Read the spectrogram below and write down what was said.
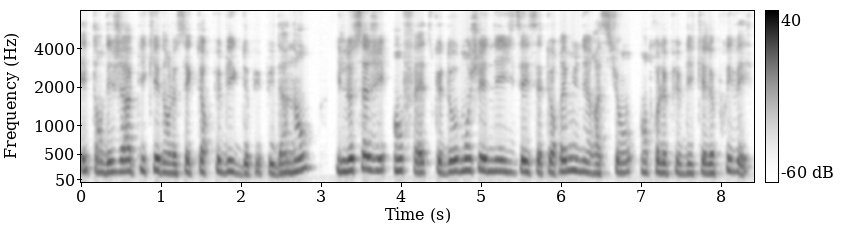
étant déjà appliquée dans le secteur public depuis plus d'un an, il ne s'agit en fait que d'homogénéiser cette rémunération entre le public et le privé.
